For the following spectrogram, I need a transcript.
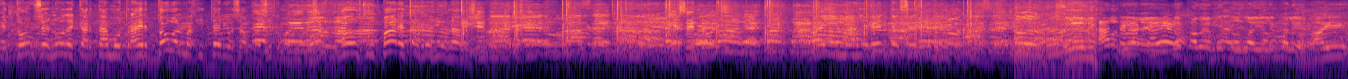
entonces no descartamos traer todo el magisterio de San Francisco a ocupar esta regional. Hay más de 20 centros educativos. Hasta la escalera. Ahí.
